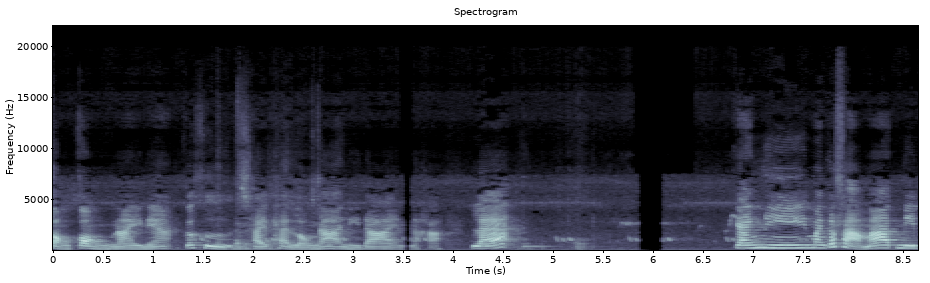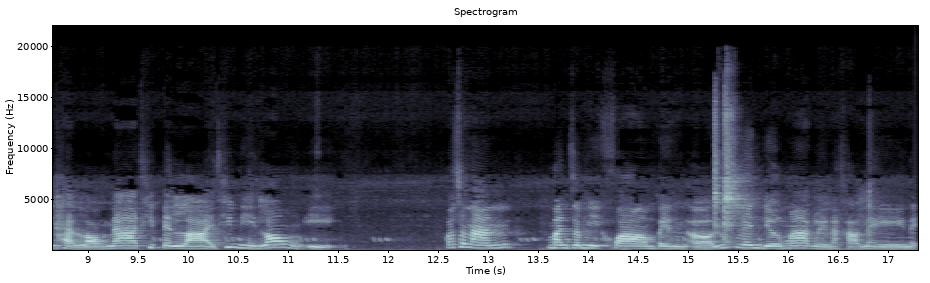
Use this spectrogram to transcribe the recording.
สองกล่องในเนี้ยก็คือใช้แผ่นรองหน้าอันนี้ได้นะคะ และแก๊งนี้มันก็สามารถมีแผ่นรองหน้าที่เป็นลายที่มีร่องอีก เพราะฉะนั้นมันจะมีความเป็นลูกเล่นเยอะมากเลยนะคะ ในใน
